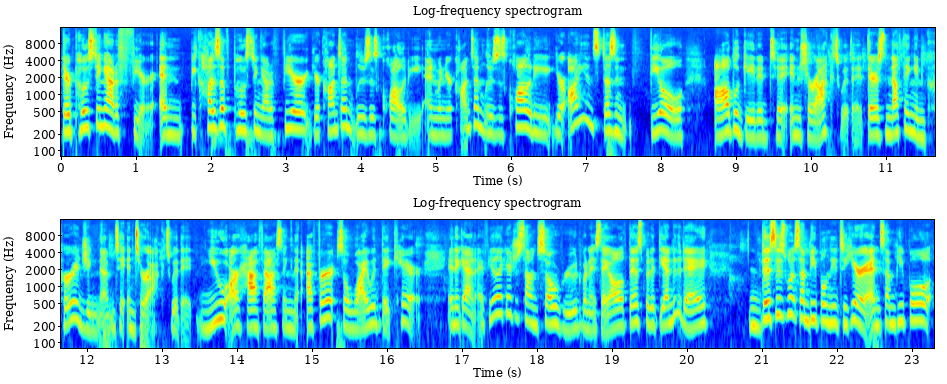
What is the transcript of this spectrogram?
they're posting out of fear. And because of posting out of fear, your content loses quality. And when your content loses quality, your audience doesn't feel obligated to interact with it. There's nothing encouraging them to interact with it. You are half assing the effort, so why would they care? And again, I feel like I just sound so rude when I say all of this, but at the end of the day, this is what some people need to hear. And some people,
